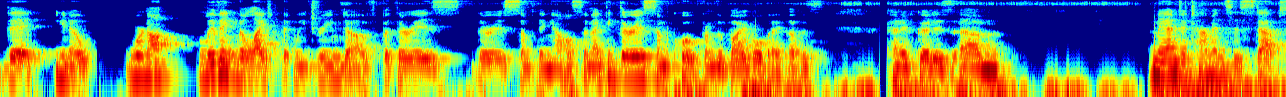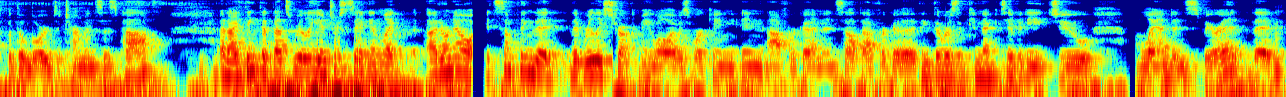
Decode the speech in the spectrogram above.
that, you know, we're not living the life that we dreamed of, but there is, there is something else. And I think there is some quote from the Bible that I thought was kind of good is, um, man determines his steps, but the Lord determines his path. Mm-hmm. And I think that that's really interesting. And like, I don't know, it's something that, that really struck me while I was working in Africa and in South Africa. I think there was a connectivity to land and spirit that mm.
